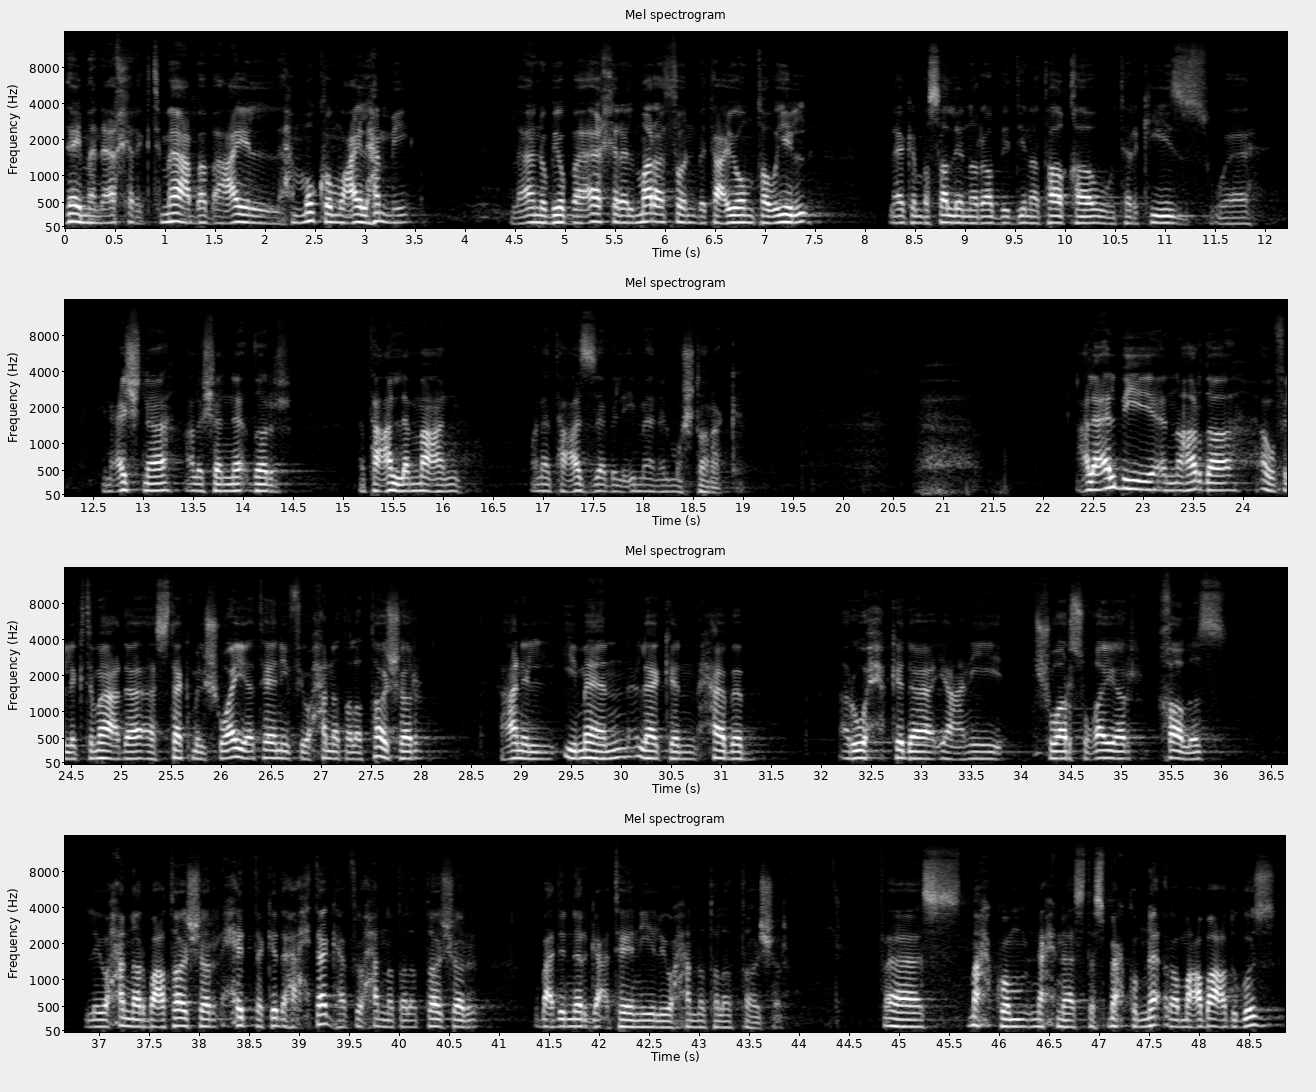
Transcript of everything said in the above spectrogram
دايما آخر اجتماع ببقى عايل همكم وعايل همي لأنه بيبقى آخر الماراثون بتاع يوم طويل. لكن بصلي إن الرب يدينا طاقة وتركيز وينعشنا علشان نقدر نتعلم معا ونتعزى بالإيمان المشترك. على قلبي النهارده أو في الاجتماع ده أستكمل شوية تاني في يوحنا 13 عن الإيمان لكن حابب أروح كده يعني مشوار صغير خالص ليوحنا 14 حتة كده هحتاجها في يوحنا 13 وبعدين نرجع تاني ليوحنا 13 فاسمحكم ان إحنا أستسمحكم نقرأ مع بعض جزء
